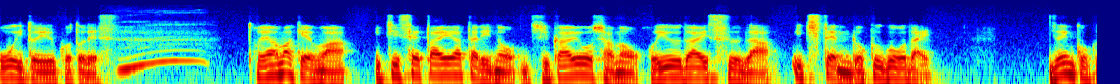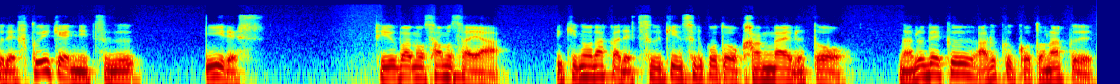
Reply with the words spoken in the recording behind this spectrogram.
多いということです。富山県は1世帯あたりの自家用車の保有台数が1.65台。全国で福井県に次ぐいいです。冬場の寒さや雪の中で通勤することを考えると、なるべく歩くことなく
